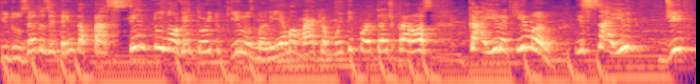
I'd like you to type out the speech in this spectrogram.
de 230 para 198 quilos, mano. E é uma marca muito importante pra nós cair aqui, mano, e sair de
